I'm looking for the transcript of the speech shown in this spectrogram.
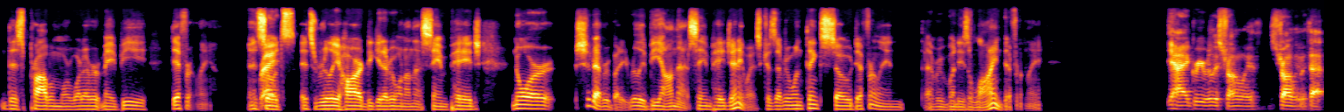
this problem or whatever it may be differently. And right. so it's it's really hard to get everyone on that same page, nor should everybody really be on that same page anyways because everyone thinks so differently and everybody's aligned differently yeah i agree really strongly strongly with that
